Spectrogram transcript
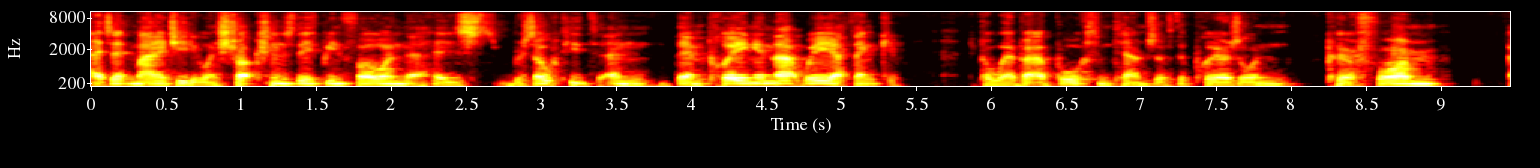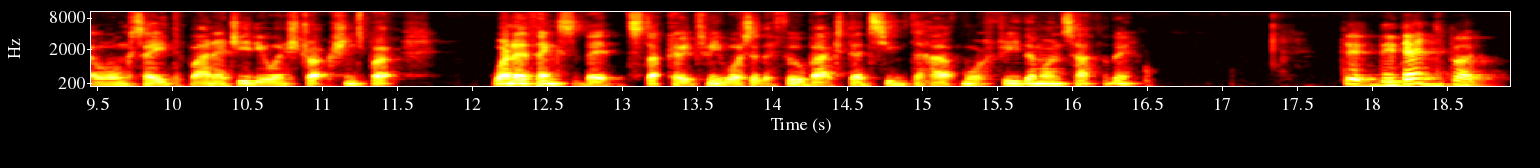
is it managerial instructions they've been following that has resulted in them playing in that way? I think probably a bit of both in terms of the players' own poor form alongside managerial instructions. But one of the things that stuck out to me was that the fullbacks did seem to have more freedom on Saturday. They, they did, but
